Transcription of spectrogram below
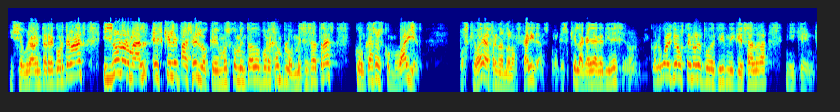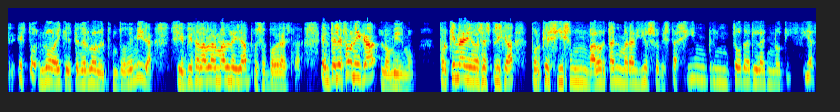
y seguramente recorte más, y lo normal es que le pase lo que hemos comentado, por ejemplo, meses atrás con casos como Bayer pues que vaya frenando las caídas, porque es que la caída que tiene es enorme. Con lo cual yo a usted no le puedo decir ni que salga ni que entre. Esto no hay que tenerlo en el punto de mira. Si empiezan a hablar mal de ella, pues se podrá estar. En Telefónica, lo mismo. ¿Por qué nadie nos explica por qué si es un valor tan maravilloso que está siempre en todas las noticias,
